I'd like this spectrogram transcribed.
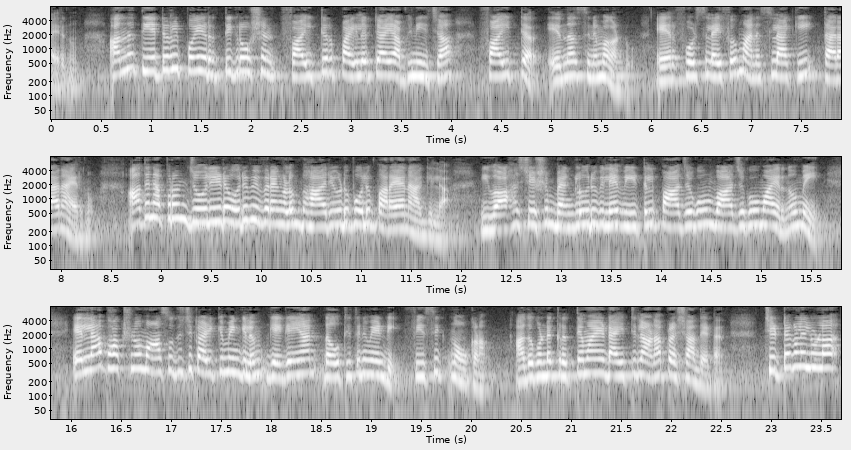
ആയിരുന്നു. അന്ന് തിയേറ്ററിൽ പോയി ഋത്തിക് റോഷൻ ഫൈറ്റർ പൈലറ്റായി അഭിനയിച്ച ഫൈറ്റർ എന്ന സിനിമ കണ്ടു. എയർഫോഴ്സ് ലൈഫ് മനസ്സിലാക്കി തരാനായിരുന്നു. അതിനപ്പുറം ജോലിയുടെ ഒരു വിവരങ്ങളും ഭാര്യയോട് പോലും പറയാനാകില്ല. വിവാഹശേഷം ബംഗളൂരുവിലെ വീട്ടിൽ പാചകവും വാചകവുമായിരുന്നു മെയിൻ. എല്ലാ ഭക്ഷണവും ആസ്വദിച്ച് കഴിക്കുമെങ്കിലും ഗഗയാൻ ദൗത്യത്തിനു വേണ്ടി ഫിസിക് നോക്കണം. അതുകൊണ്ട് കൃത്യമായ ഡയറ്റിലാണ് പ്രശാന്ത് പ്രശാന്തേട്ടൻ ചിട്ടകളിലുള്ള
